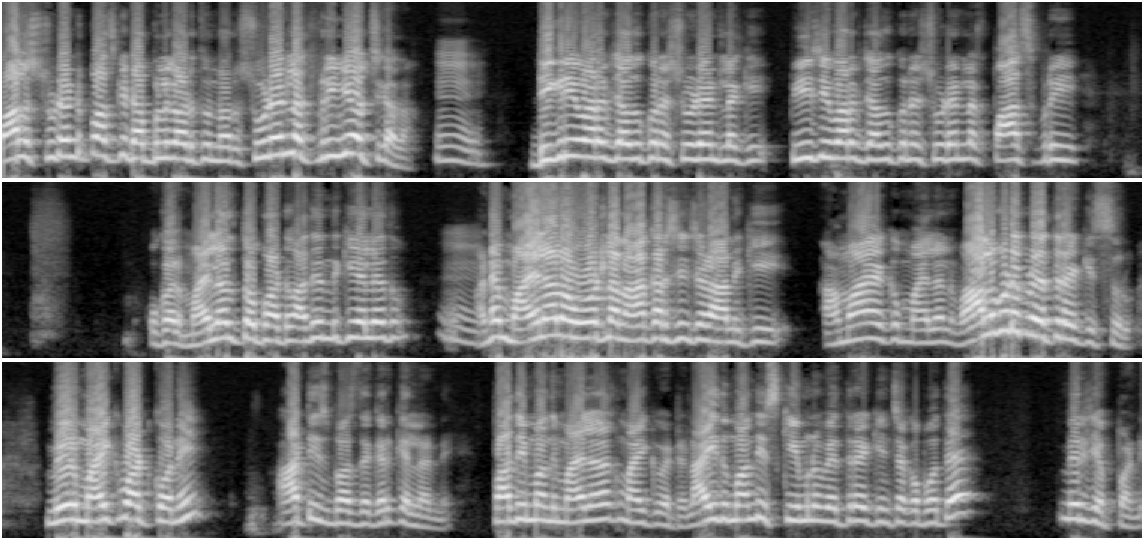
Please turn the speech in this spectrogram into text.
వాళ్ళ స్టూడెంట్ పాస్కి డబ్బులు కడుతున్నారు. స్టూడెంట్లకు ఫ్రీ వచ్చు కదా. డిగ్రీ వరకు చదువుకునే స్టూడెంట్లకి పీజీ వరకు చదువుకునే స్టూడెంట్లకు పాస్ ఫ్రీ. ఒక మహిళలతో పాటు అది ఎందుకు ఇవ్వలేదు. అంటే మహిళల ఓట్లను ఆకర్షించడానికి అమాయక మహిళలు వాళ్ళు కూడా వ్యతిరేకిస్తారు. మీరు మైక్ పట్టుకొని ఆర్టీసీ బస్ దగ్గరికి వెళ్ళండి. పది మంది మహిళలకు మైక్ పెట్టండి. ఐదు మంది స్కీమ్ను వ్యతిరేకించకపోతే మీరు చెప్పండి.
